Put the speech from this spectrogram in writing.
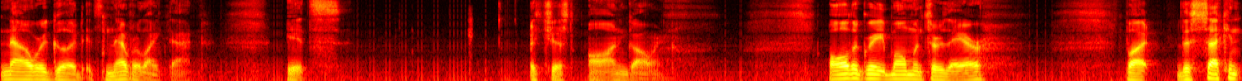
now we're good. It's never like that. It's, it's just ongoing all the great moments are there, but the second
